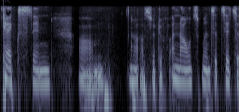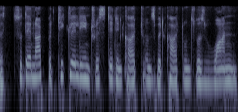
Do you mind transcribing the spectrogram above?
texts and um, uh, sort of announcements, etc. So they're not particularly interested in cartoons, but cartoons was one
